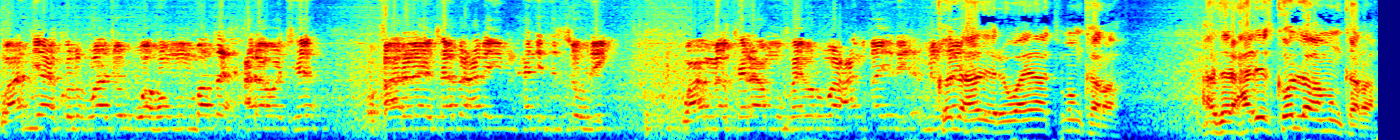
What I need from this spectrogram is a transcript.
وأن يأكل الرجل وهو منبطح على وجهه وقال لا يتابع عليه من حديث الزهري. وأما الكلام فيروى عن غير من كل هذه الروايات منكرة. هذه الأحاديث كلها منكرة.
